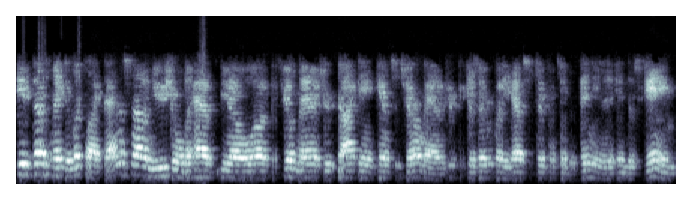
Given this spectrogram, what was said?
it does make it look like that. And it's not unusual to have, you know, uh, the field manager docking against the general manager because everybody has a difference of opinion in, in this game.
